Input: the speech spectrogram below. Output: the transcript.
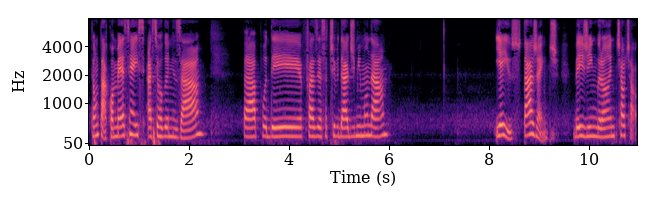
Então tá, comecem a, a se organizar para poder fazer essa atividade e me mandar. E é isso, tá, gente? Beijinho grande, tchau, tchau.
